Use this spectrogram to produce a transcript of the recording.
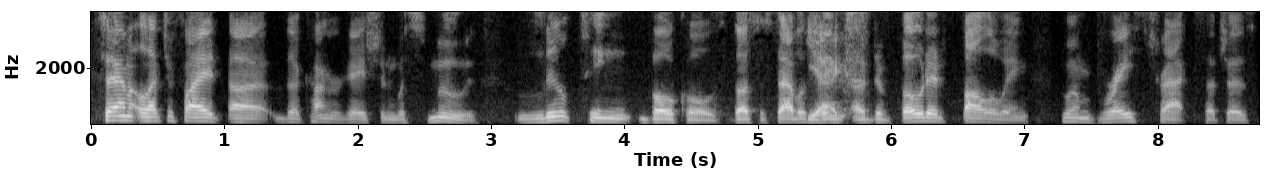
Sam electrified uh, the congregation with smooth, lilting vocals, thus establishing Yikes. a devoted following who embraced tracks such as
